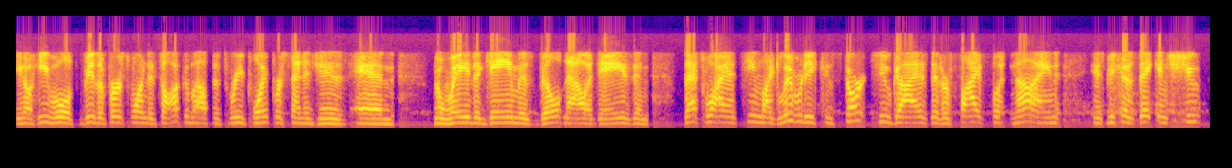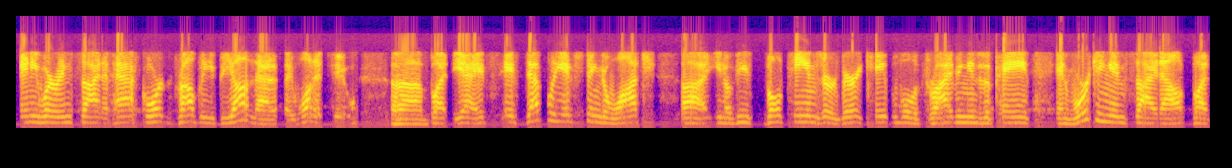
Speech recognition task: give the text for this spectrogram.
you know, he will be the first one to talk about the three point percentages and the way the game is built nowadays. And that's why a team like Liberty can start two guys that are five foot nine is because they can shoot anywhere inside of half court and probably beyond that if they wanted to. Uh, but yeah, it's it's definitely interesting to watch. Uh, you know, these both teams are very capable of driving into the paint and working inside out, but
